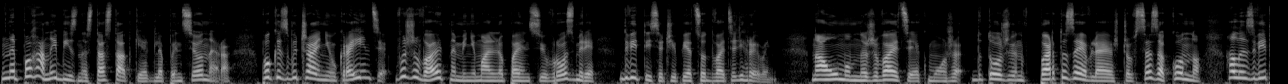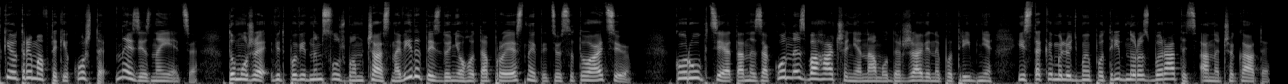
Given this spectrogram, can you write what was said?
непоганий бізнес та статки як для пенсіонера. Поки звичайні українці виживають на мінімальну пенсію в розмірі 2520 гривень. Наумов наживається як може. До того ж, він вперто заявляє, що все законно, але звідки отримав такі кошти, не зізнається. Тому же відповідним службам час навідатись до нього та прояснити цю ситуацію. Корупція та незаконне збагачення нам у державі не потрібні, і з такими людьми потрібно розбиратись, а не чекати.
